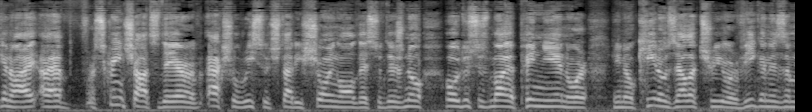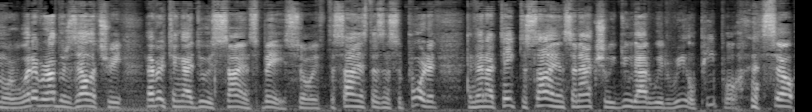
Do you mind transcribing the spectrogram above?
you know, I, I, have four screenshots there of actual research studies showing all this. So there's no, oh, this is my opinion or, you know, keto zealotry or veganism or whatever other zealotry. Everything I do is science based. So if the science doesn't support it, and then I take the science and actually do that with real people. so,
